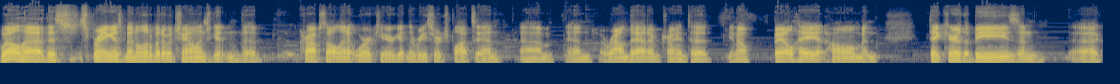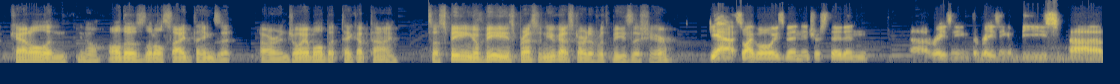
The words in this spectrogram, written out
Well, uh, this spring has been a little bit of a challenge getting the crops all in at work here, getting the research plots in. Um, and around that, I'm trying to, you know, bale hay at home and take care of the bees and uh, cattle and, you know, all those little side things that are enjoyable but take up time. So, speaking of bees, Preston, you got started with bees this year. Yeah, so I've always been interested in uh, raising the raising of bees uh,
